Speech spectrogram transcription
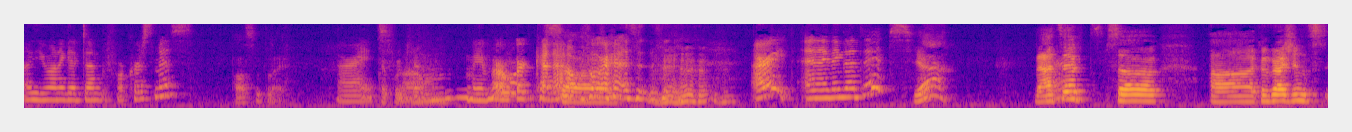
Oh, you want to get done before Christmas? possibly. All right. If we well, can. We have our work cut So- out for us. all right. And I think that's it. yeah, that's Alright. it. So, uh, congratulations,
